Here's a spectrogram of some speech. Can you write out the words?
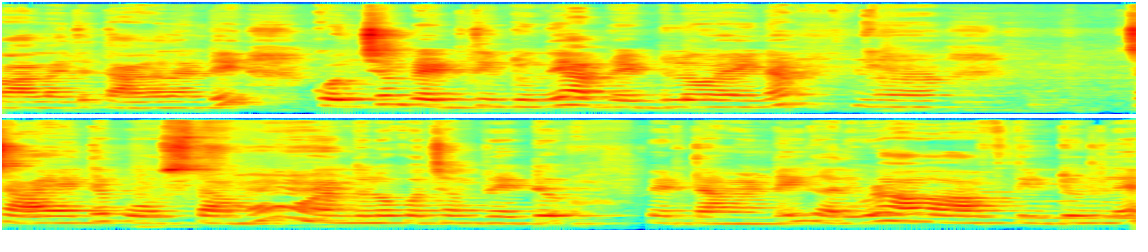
పాలు అయితే తాగదండి. కొంచెం బ్రెడ్ తింటుంది. ఆ బ్రెడ్లో అయినా చాయ్ అయితే పోస్తాము. అందులో కొంచెం బ్రెడ్ పెడతామండి. అది కూడా హాఫ్ తింటుందిలే.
